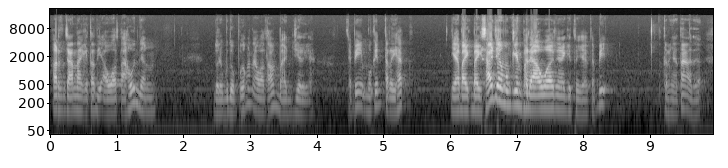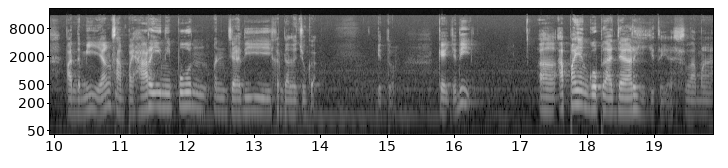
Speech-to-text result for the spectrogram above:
rencana kita di awal tahun yang 2020 kan awal tahun banjir ya. Tapi mungkin terlihat ya baik-baik saja mungkin pada awalnya gitu ya. Tapi ternyata ada pandemi yang sampai hari ini pun menjadi kendala juga gitu. Oke jadi eh, apa yang gue pelajari gitu ya selama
